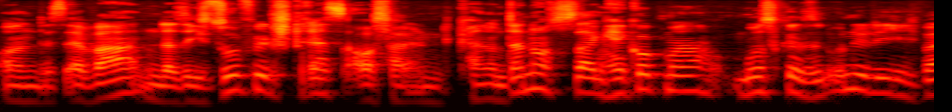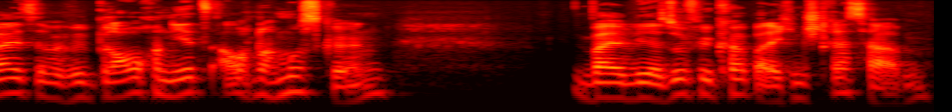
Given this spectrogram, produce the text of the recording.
und es erwarten, dass ich so viel Stress aushalten kann und dann noch zu sagen, hey, guck mal, Muskeln sind unnötig, ich weiß, aber wir brauchen jetzt auch noch Muskeln, weil wir so viel körperlichen Stress haben.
